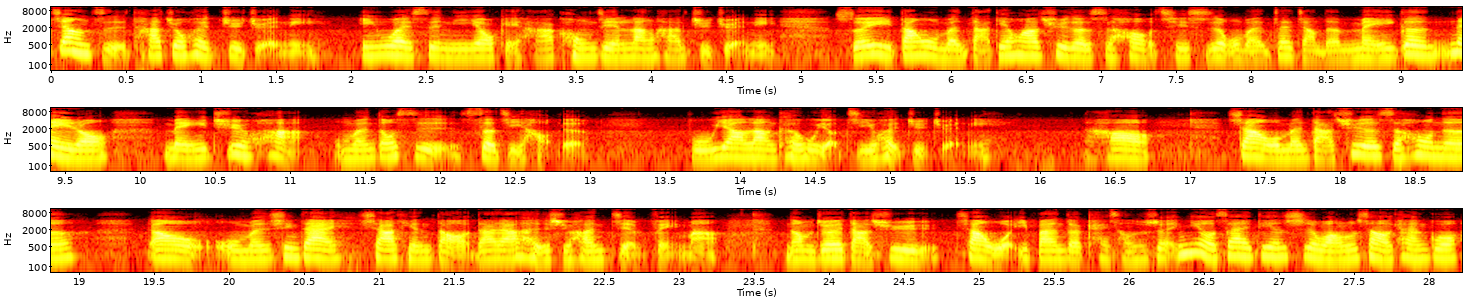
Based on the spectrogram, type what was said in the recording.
这样子他就会拒绝你，因为是你有给他空间让他拒绝你。所以当我们打电话去的时候，其实我们在讲的每一个内容、每一句话，我们都是设计好的，不要让客户有机会拒绝你。然后像我们打去的时候呢，然后我们现在夏天到，大家很喜欢减肥嘛，那我们就会打去，像我一般的开场就说：“你有在电视、网络上有看过，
